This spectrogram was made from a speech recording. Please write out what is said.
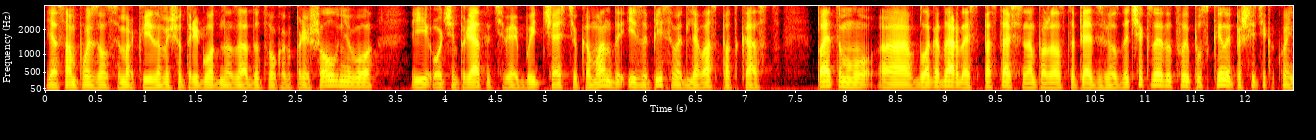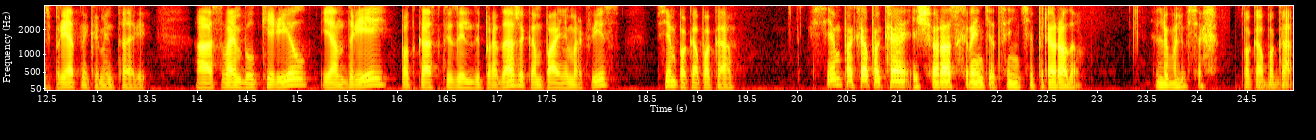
Я сам пользовался Марквизом еще три года назад до того, как пришел в него. И очень приятно тебе быть частью команды и записывать для вас подкаст. Поэтому э, в благодарность поставьте нам, пожалуйста, 5 звездочек за этот выпуск и напишите какой-нибудь приятный комментарий. А с вами был Кирилл и Андрей, подкаст Квизельды продажи, компания Марквиз. Всем пока-пока. Всем пока-пока. Еще раз храните, цените природу. Люблю всех. Пока-пока.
